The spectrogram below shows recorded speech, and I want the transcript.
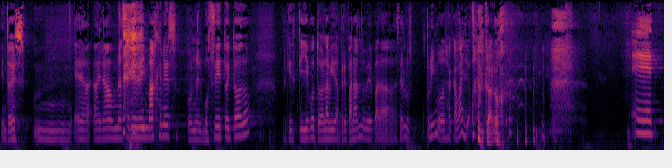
Y entonces mm, era, era una serie de imágenes con el boceto y todo, porque es que llevo toda la vida preparándome para hacer los primos a caballo. claro. Eh,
